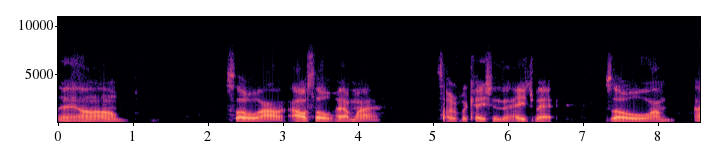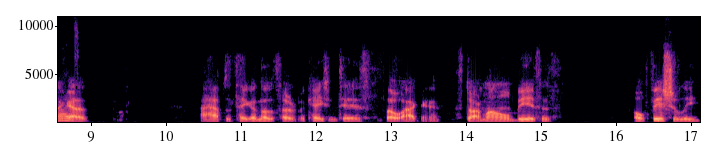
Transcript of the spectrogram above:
And um so I also have my certifications in HVAC. So um I that's- gotta I have to take another certification test so I can start my own business officially.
